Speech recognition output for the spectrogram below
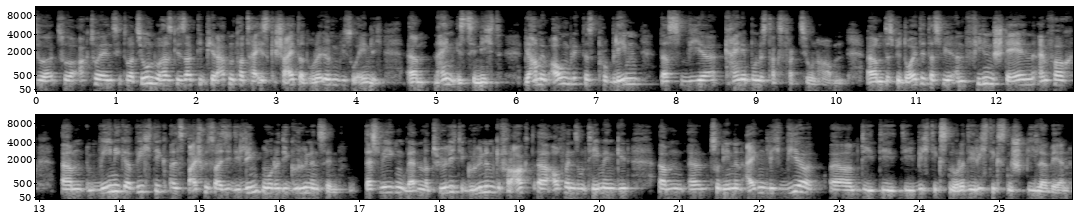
zur, zur, aktuellen Situation. Du hast gesagt, die Piratenpartei ist gescheitert oder irgendwie so ähnlich. Ähm, nein, ist sie nicht. Wir haben im Augenblick das Problem, dass wir keine Bundestagsfraktion haben. Ähm, das bedeutet, dass wir an vielen Stellen einfach ähm, weniger wichtig als beispielsweise die Linken oder die Grünen sind. Deswegen werden natürlich die Grünen gefragt, äh, auch wenn es um Themen geht, ähm, äh, zu denen eigentlich wir äh, die, die, die wichtigsten oder die richtigsten Spieler wären.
